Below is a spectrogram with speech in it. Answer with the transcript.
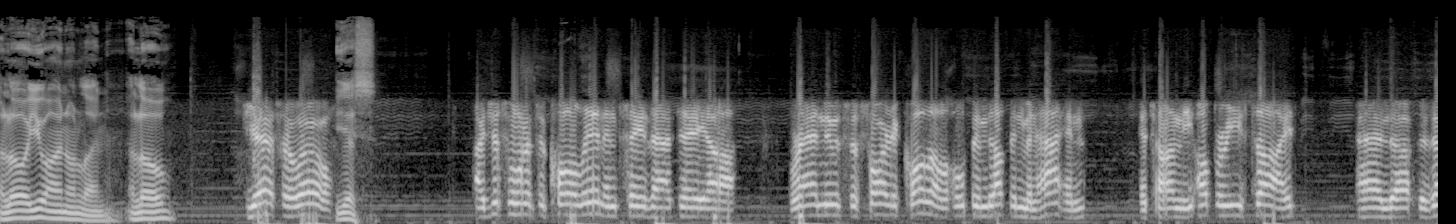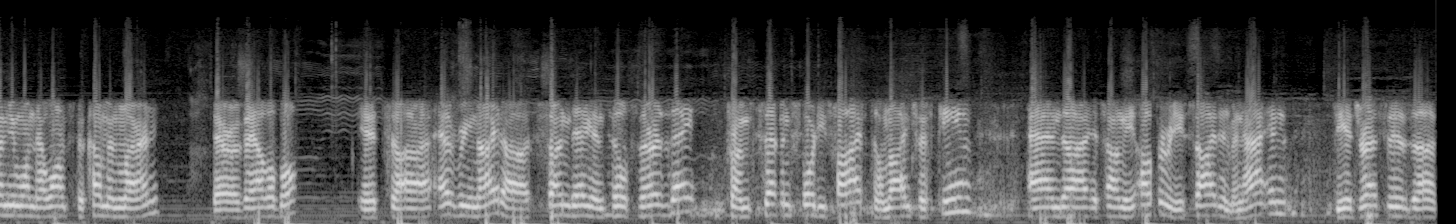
Hello, you are on online. Hello. Yes, hello. Yes. I just wanted to call in and say that a uh, brand new Sephardi Kollel opened up in Manhattan. It's on the Upper East Side, and uh, if there's anyone that wants to come and learn, they're available. It's uh, every night, uh, Sunday until Thursday, from 7:45 till 9:15, and uh, it's on the Upper East Side in Manhattan. The address is uh,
